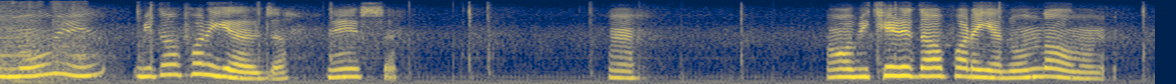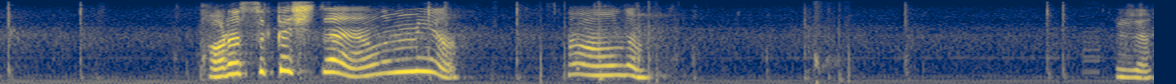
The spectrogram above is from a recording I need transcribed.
Ne oluyor? Bir daha para geldi. Neyse. Hı. Ama bir kere daha para geldi. Onu da almam. Para sıkıştı. Alınmıyor. Ha aldım. Güzel.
